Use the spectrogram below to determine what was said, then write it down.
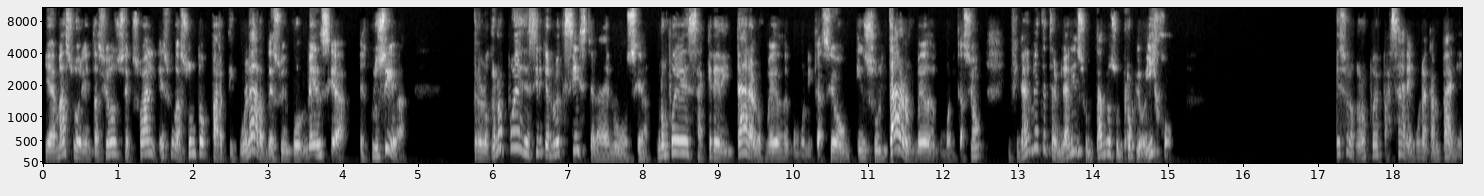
Y además su orientación sexual es un asunto particular de su incumbencia exclusiva. Pero lo que no puedes decir que no existe la denuncia, no puedes acreditar a los medios de comunicación, insultar a los medios de comunicación y finalmente terminar insultando a su propio hijo. Eso es lo que no puede pasar en una campaña.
